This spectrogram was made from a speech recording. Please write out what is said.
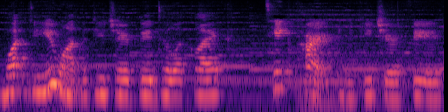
What do you want the future of food to look like? Take part in the future of food.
